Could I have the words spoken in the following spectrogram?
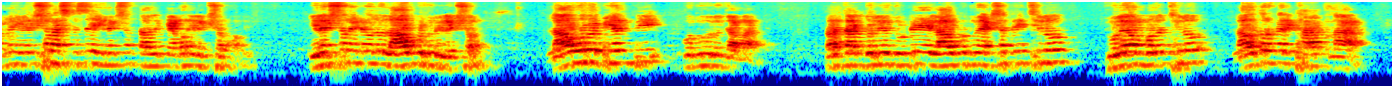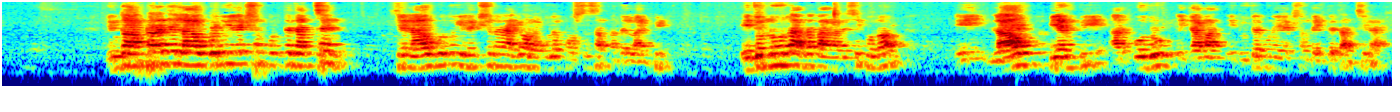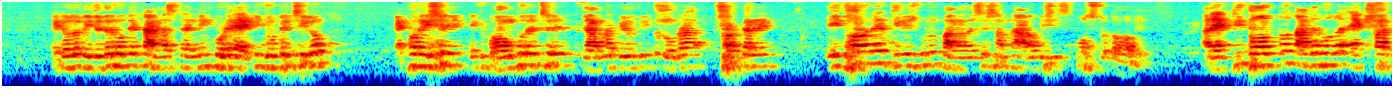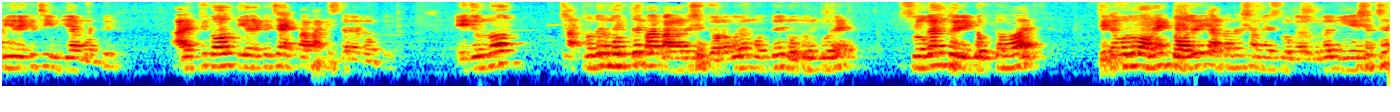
সামনে ইলেকশন আসতেছে ইলেকশন তাহলে কেমন ইলেকশন হবে? ইলেকশন এটা হলো লাউ কদুর ইলেকশন লাউ হলো বিএনপি কদু হলো জামাত। তারা চার দলীয় জোটে লাউ কদু একসাথেই ছিল, জোলে অম্বল ছিল, লাউ তরকারি খারাপ না। কিন্তু আপনারা যে লাউ কদু ইলেকশন করতে যাচ্ছেন, সে লাউ কদু ইলেকশনের আগে অনেকগুলো প্রসেস আপনাদের লাগবে। এই জন্য হলো আমরা বাংলাদেশে কোনো এই লাউ বিএনপি আর কদু এই জামাত, এই দুটার কোনো ইলেকশন দেখতে চাচ্ছি না। এটা হলো নিজেদের মধ্যে একটা আন্ডারস্ট্যান্ডিং করে একই জোটে ছিল। এখন এসে একটু ভং ধরেছে যে আমরা বিরোধী, তোমরা সরকারের। এই ধরনের জিনিসগুলো বাংলাদেশের সামনে আরও বেশি স্পষ্টত হবে। আর একটি দল তো তাদের হলো এক পা দিয়ে রেখেছে ইন্ডিয়ার মধ্যে। আরেকটি দল দিয়ে রেখেছে এক পা পাকিস্তানের মধ্যে। এই জন্য ছাত্রদের মধ্যে বা বাংলাদেশের জনগণের মধ্যে নতুন করে স্লোগান তৈরি করতে হয়। যেটা হলো অনেক দলেই আপনাদের সামনে স্লোগানগুলো নিয়ে এসেছে।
